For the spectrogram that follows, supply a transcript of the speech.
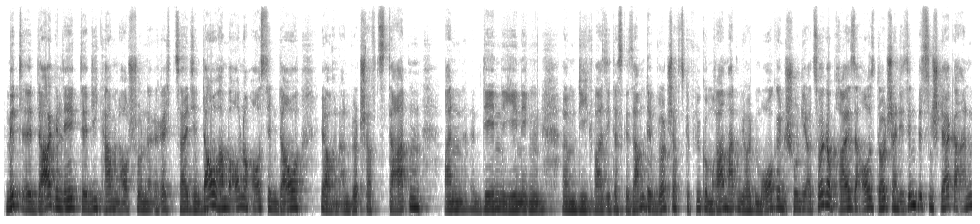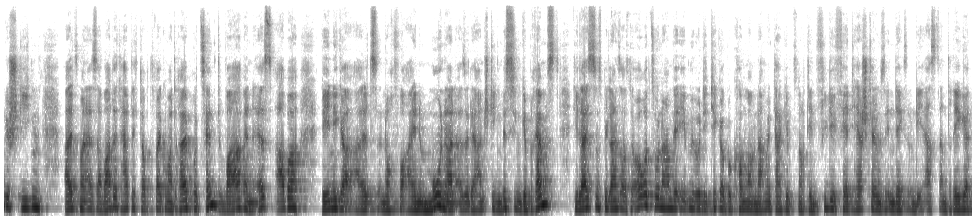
mit äh, dargelegt. Die kamen auch schon rechtzeitig. In Dow haben wir auch noch aus dem Dow, ja, und an Wirtschaftsdaten an denjenigen, ähm, die quasi das gesamte Wirtschaftsgefüge umrahmen. Hatten wir heute Morgen schon die Erzeugerpreise aus Deutschland. Die sind ein bisschen stärker angestiegen, als man es erwartet hatte. Ich glaube, 2,3 Prozent waren es, aber weniger als noch vor einem Monat. Also der Anstieg ein bisschen gebremst. Die Leistungsbilanz aus der Eurozone haben wir eben über die Ticker bekommen. Am Nachmittag gibt es noch den Filifert-Herstellungsindex und die Erstanträge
